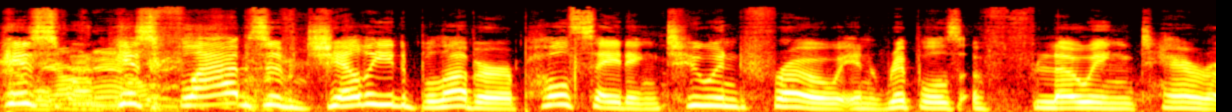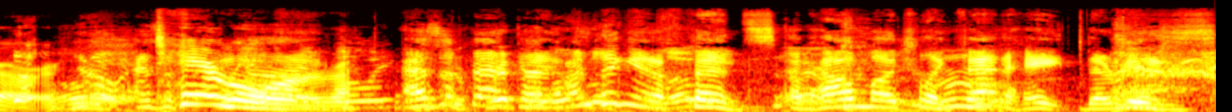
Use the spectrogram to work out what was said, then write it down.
His, his flabs of jellied blubber pulsating to and fro in ripples of flowing terror. You know, as a terror. Fat guy, as a fat guy, I'm taking offense of how much like fat hate there is.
